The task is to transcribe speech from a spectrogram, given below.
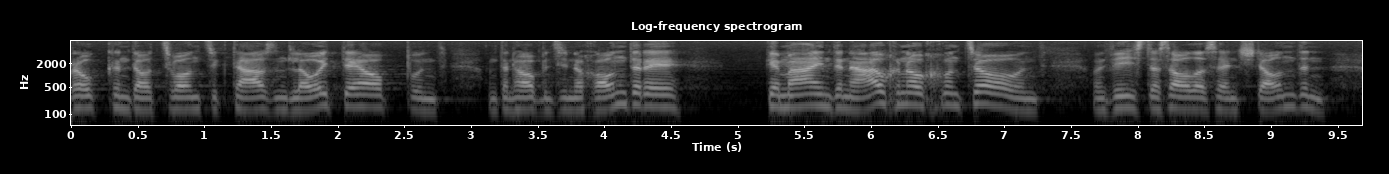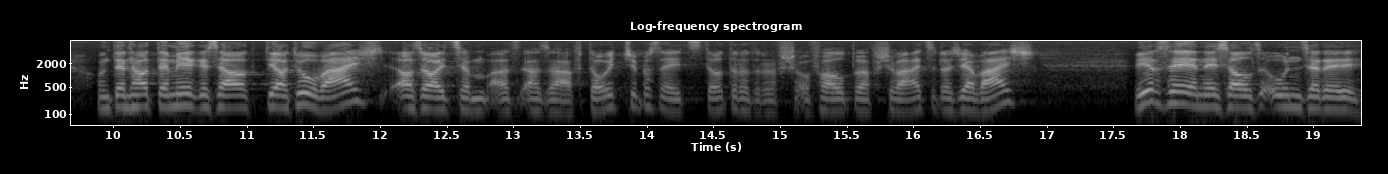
rocken da 20.000 Leute ab und, und dann haben sie noch andere Gemeinden auch noch und so. Und, und wie ist das alles entstanden? Und dann hat er mir gesagt, ja du weißt, also, jetzt, ähm, also auf Deutsch übersetzt, oder, oder auf, auf auf Schweizer, das ja weißt, wir sehen es als unsere,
